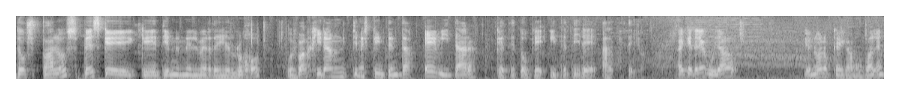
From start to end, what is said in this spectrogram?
Dos palos. ¿Ves que, que tienen el verde y el rojo? Pues van girando y tienes que intentar evitar que te toque y te tire al vacío. Hay que tener cuidado que no nos caigamos, ¿vale?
